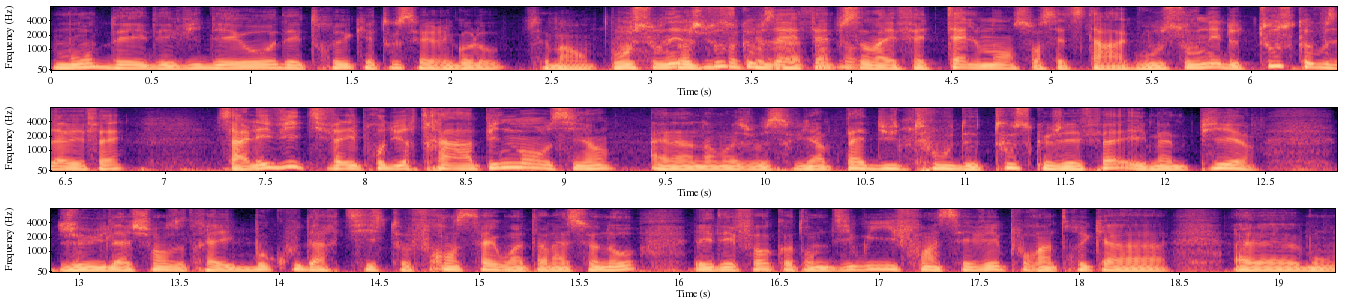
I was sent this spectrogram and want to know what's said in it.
montent des, des, vidéos, des trucs et tout, c'est rigolo. C'est marrant. Vous vous souvenez de tout ce que vous avez fait Parce qu'on avait fait tellement sur cette Starac. Vous vous souvenez de tout ce que vous avez fait? Ça allait vite, il fallait produire très rapidement aussi. Hein. Ah non, non, moi je me souviens pas du tout de tout ce que j'ai fait, et même pire, j'ai eu la chance de travailler avec beaucoup d'artistes français ou internationaux, et des fois quand on me dit oui, il faut un CV pour un truc à, bon,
